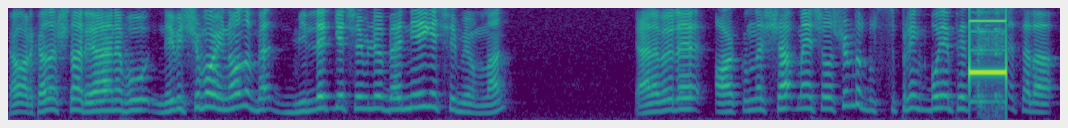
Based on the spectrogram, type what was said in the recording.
Ya arkadaşlar yani bu ne biçim oyun oğlum? Ben, millet geçebiliyor. Ben niye geçemiyorum lan? Yani böyle aklımda şey yapmaya çalışıyorum da bu Spring Boy'un pes mesela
